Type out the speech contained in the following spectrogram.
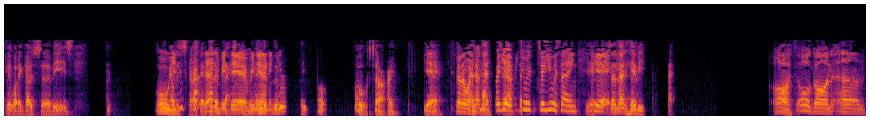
basically what a ghost serve is. Oh, you just cut out a bit there every now and, again. The, oh, oh, sorry. Yeah. Don't know what's happening. That, but yeah, uh, but you were, so you were saying, yeah. yeah. So that heavy. Oh, it's all gone. Um,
